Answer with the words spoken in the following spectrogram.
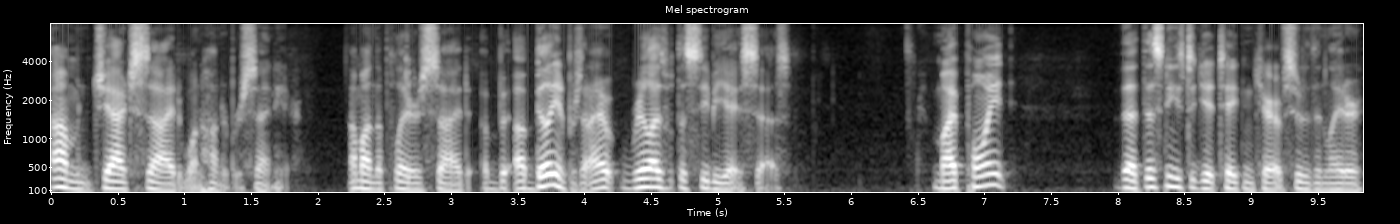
I'm Jack's side 100% here. I'm on the player's side a billion percent. I realize what the CBA says. My point that this needs to get taken care of sooner than later.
